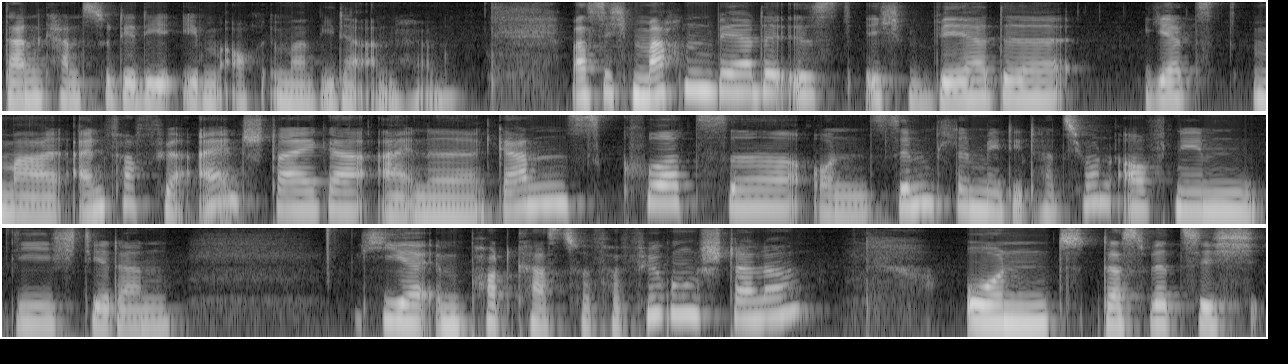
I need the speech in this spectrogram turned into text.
dann kannst du dir die eben auch immer wieder anhören. Was ich machen werde, ist, ich werde jetzt mal einfach für Einsteiger eine ganz kurze und simple Meditation aufnehmen, die ich dir dann hier im Podcast zur Verfügung stelle. Und das wird sich,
